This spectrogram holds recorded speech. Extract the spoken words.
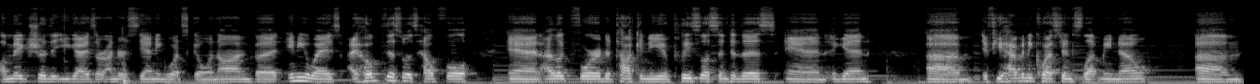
I'll make sure that you guys are understanding what's going on. But, anyways, I hope this was helpful and I look forward to talking to you. Please listen to this. And again, um, if you have any questions, let me know. Um,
